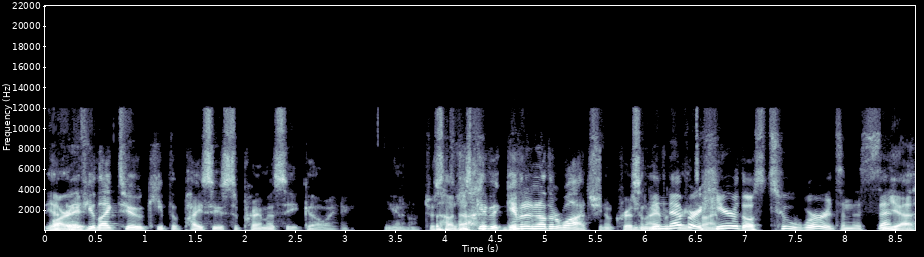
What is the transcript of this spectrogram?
Yeah, All and if you'd like to keep the Pisces supremacy going, You know, just Oh, no. just give it give it another watch. You know, Chris and I you a never great time. hear those two words in the sentence. Yeah,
